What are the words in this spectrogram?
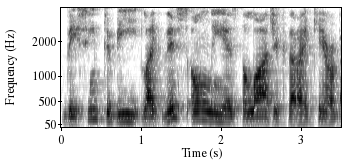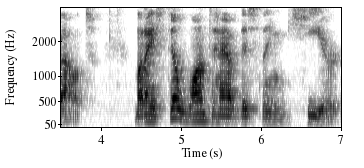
they seem to be like this only is the logic that I care about. But I still want to have this thing here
